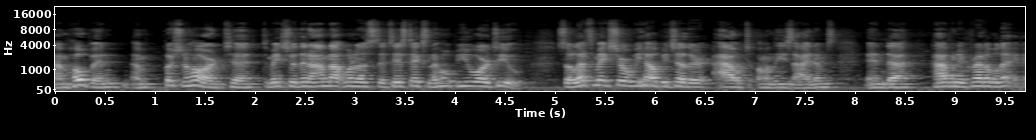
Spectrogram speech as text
I'm hoping, I'm pushing hard to, to make sure that I'm not one of those statistics, and I hope you are too. So let's make sure we help each other out on these items and uh, have an incredible day.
